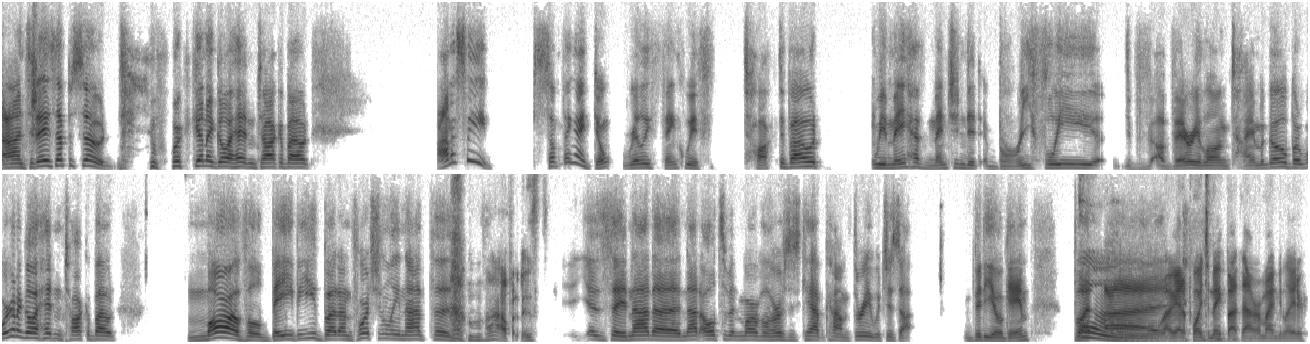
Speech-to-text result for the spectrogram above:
on today's episode, we're gonna go ahead and talk about honestly something I don't really think we've talked about. We may have mentioned it briefly a very long time ago, but we're gonna go ahead and talk about Marvel, baby. But unfortunately, not the Marvelous. as say not uh not Ultimate Marvel versus Capcom 3, which is a video game. But Ooh, uh, I got a point to make about that. Remind me later.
